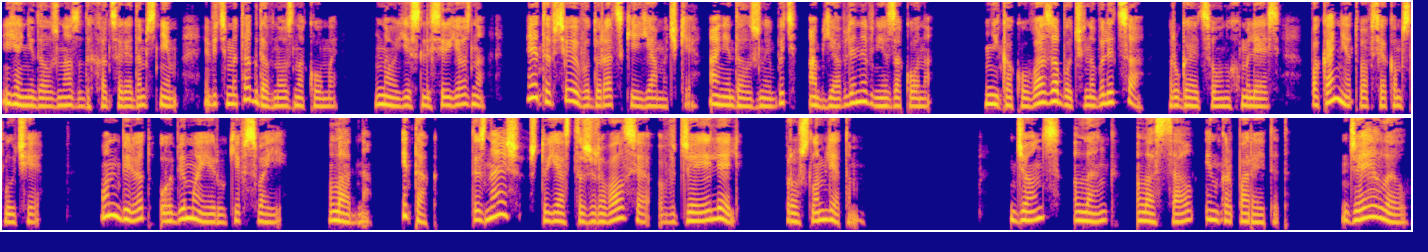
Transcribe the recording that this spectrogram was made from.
я не должна задыхаться рядом с ним, ведь мы так давно знакомы. Но, если серьезно, это все его дурацкие ямочки. Они должны быть объявлены вне закона. Никакого озабоченного лица, ругается он, ухмыляясь. Пока нет, во всяком случае. Он берет обе мои руки в свои. Ладно. Итак, ты знаешь, что я стажировался в JLL прошлым летом? Джонс Лэнг Лассал Инкорпорейтед. JLL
